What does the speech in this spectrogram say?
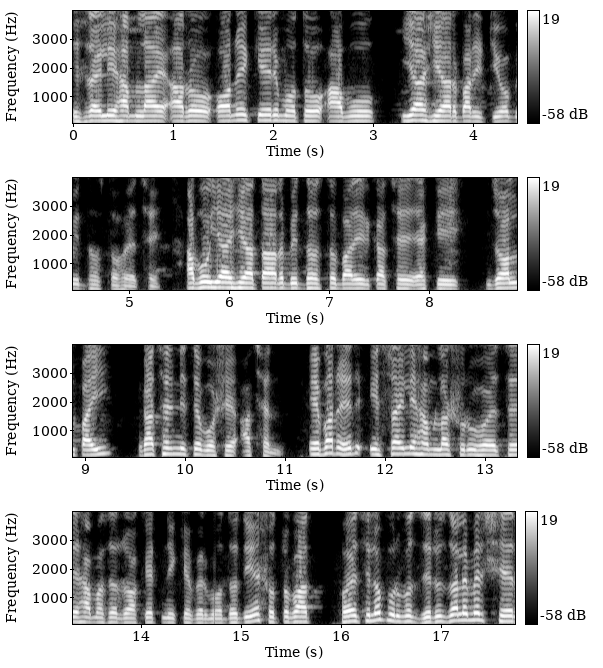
ইসরায়েলি হামলায় আরও অনেকের মতো আবু ইয়াহিয়ার বাড়িটিও বিধ্বস্ত হয়েছে। আবু ইয়াহিয়া তার বিধ্বস্ত বাড়ির কাছে একটি জলপাই গাছের নিচে বসে আছেন। এবারের ইসরায়েলি হামলা শুরু হয়েছে হামাসের রকেট নিক্ষেপের মধ্য দিয়ে। সূত্রপাত হয়েছিল পূর্ব জেরুজালেমের শের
